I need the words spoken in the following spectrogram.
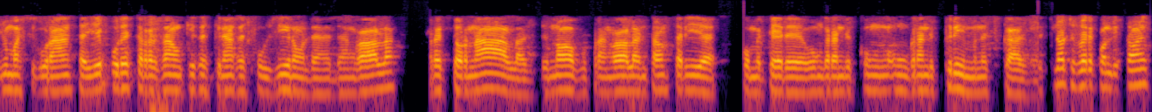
nenhuma segurança e é por esta razão que essas crianças fugiram de, de Angola retorná-las de novo para Angola, então seria cometer eh, um grande, um, um, grande crime nesse caso. Se não tiver condições,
